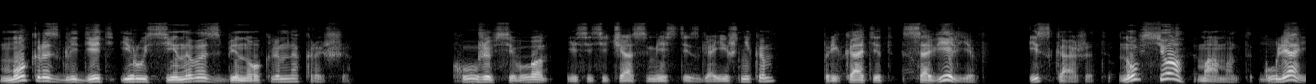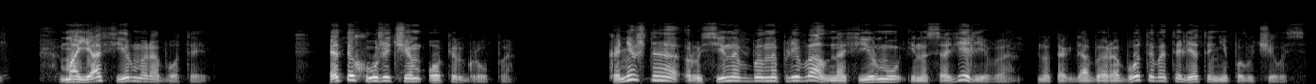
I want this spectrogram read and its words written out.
мог разглядеть и Русинова с биноклем на крыше. Хуже всего, если сейчас вместе с гаишником прикатит Савельев и скажет, ну все, мамонт, гуляй, моя фирма работает. Это хуже, чем опергруппа. Конечно, Русинов был наплевал на фирму и на Савельева, но тогда бы работы в это лето не получилось.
